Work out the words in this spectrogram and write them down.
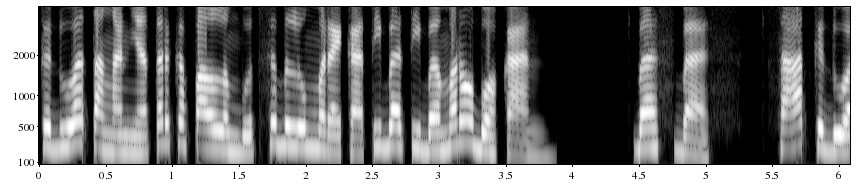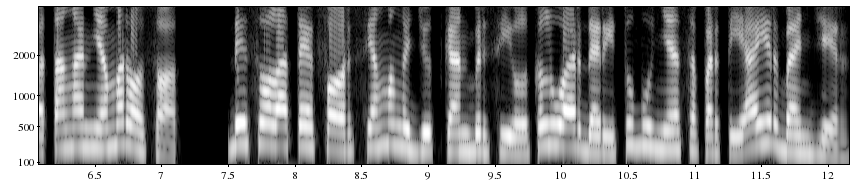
Kedua tangannya terkepal lembut sebelum mereka tiba-tiba merobohkan. Bas-bas. Saat kedua tangannya merosot, Desolate Force yang mengejutkan bersiul keluar dari tubuhnya seperti air banjir.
